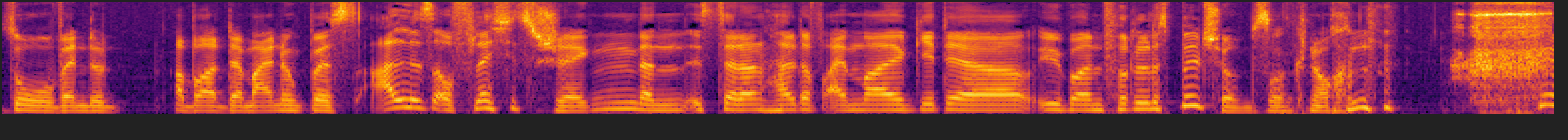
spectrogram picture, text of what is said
So, wenn du aber der Meinung bist, alles auf Fläche zu schenken, dann ist der dann halt auf einmal, geht der über ein Viertel des Bildschirms, so ein Knochen.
